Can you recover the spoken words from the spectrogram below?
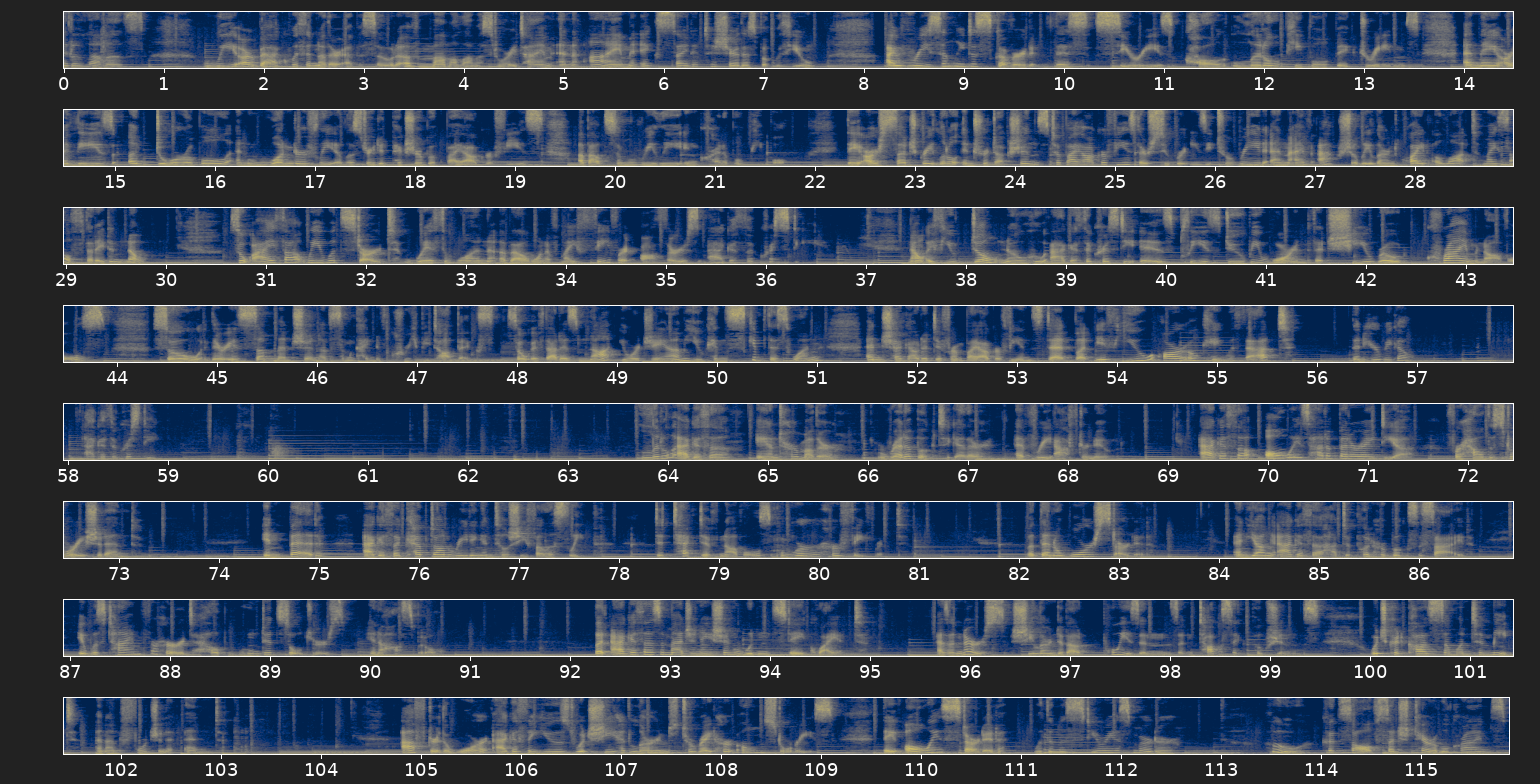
little llamas. We are back with another episode of Mama Llama Storytime, and I'm excited to share this book with you. I recently discovered this series called Little People Big Dreams, and they are these adorable and wonderfully illustrated picture book biographies about some really incredible people. They are such great little introductions to biographies, they're super easy to read, and I've actually learned quite a lot myself that I didn't know. So I thought we would start with one about one of my favorite authors, Agatha Christie. Now, if you don't know who Agatha Christie is, please do be warned that she wrote crime novels. So there is some mention of some kind of creepy topics. So if that is not your jam, you can skip this one and check out a different biography instead. But if you are okay with that, then here we go Agatha Christie. Little Agatha and her mother read a book together every afternoon. Agatha always had a better idea for how the story should end. In bed, Agatha kept on reading until she fell asleep. Detective novels were her favorite. But then a war started, and young Agatha had to put her books aside. It was time for her to help wounded soldiers in a hospital. But Agatha's imagination wouldn't stay quiet. As a nurse, she learned about poisons and toxic potions, which could cause someone to meet an unfortunate end. After the war, Agatha used what she had learned to write her own stories. They always started with a mysterious murder. Who could solve such terrible crimes?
